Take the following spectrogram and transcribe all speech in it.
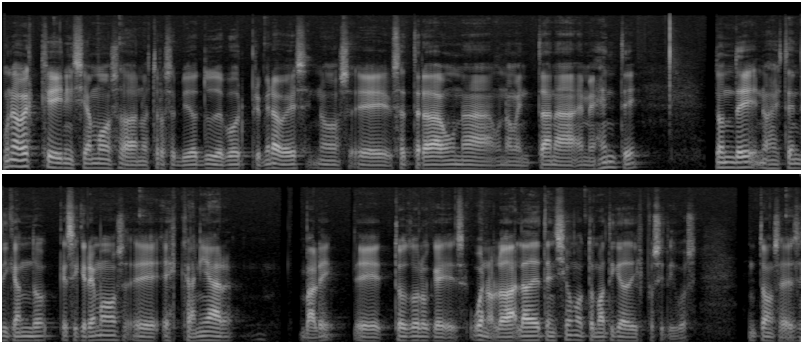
Una vez que iniciamos a nuestro servidor DUDE por primera vez, nos eh, saltará una, ventana emergente donde nos está indicando que si queremos eh, escanear ¿vale? Eh, todo lo que es, bueno, la, detención automática de dispositivos. Entonces,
